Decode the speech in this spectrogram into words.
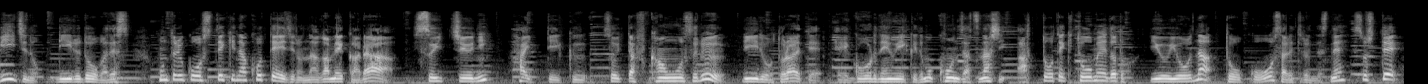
ビーチのリール動画です。本当にこう素敵なコテージの眺めから、水中に入っていく、そういった俯瞰をするリールを撮られて、ゴールデンウィークでも混雑なし、圧倒的透明度というような投稿をされてるんですね。そして、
